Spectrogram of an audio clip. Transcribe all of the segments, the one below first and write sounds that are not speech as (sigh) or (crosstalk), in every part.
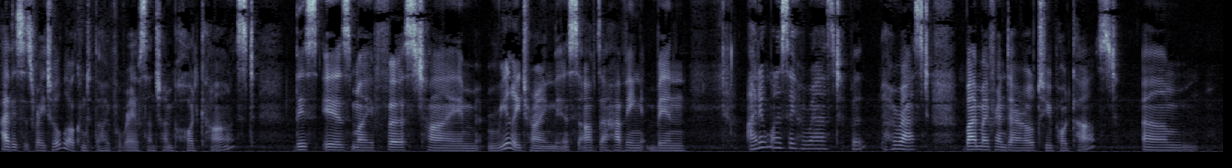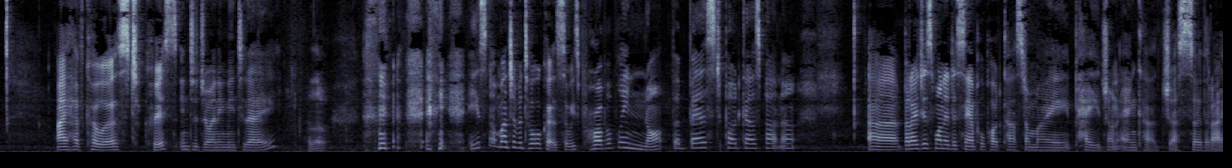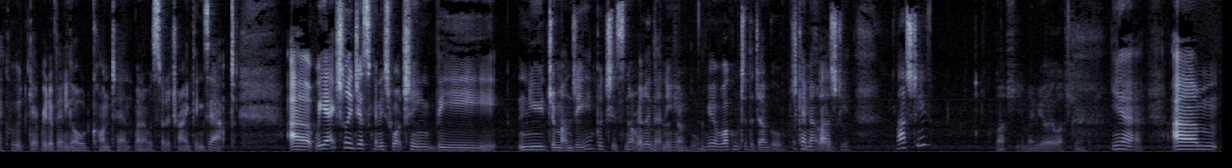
Hi, this is Rachel. Welcome to the Hopeful Ray of Sunshine podcast. This is my first time really trying this after having been, I don't want to say harassed, but harassed by my friend Daryl to podcast. Um, I have coerced Chris into joining me today. Hello. (laughs) he's not much of a talker, so he's probably not the best podcast partner. Uh, but I just wanted a sample podcast on my page on Anchor just so that I could get rid of any old content when I was sort of trying things out. Uh, we actually just finished watching the new Jumanji, which is not really that new. Jungle. Yeah, Welcome to the Jungle, which came out last year. Last year? Last year, maybe early last year. Yeah. Um,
